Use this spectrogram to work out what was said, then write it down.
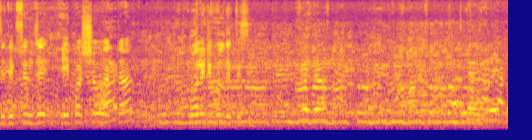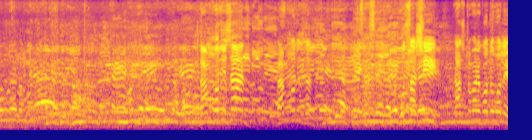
যে দেখছেন যে এই পাশেও একটা কোয়ালিটি ফুল দেখতেছি। দাম কত চান? দাম কত চান? পঁচাশি। কাস্টমারে কত বলে?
